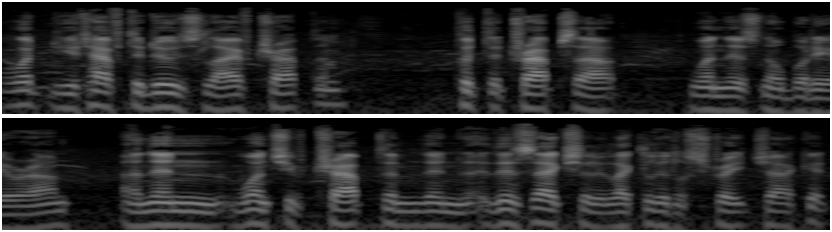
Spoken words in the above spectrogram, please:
What you'd have to do is live trap them, put the traps out when there's nobody around. And then once you've trapped them, then there's actually like a little straitjacket.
